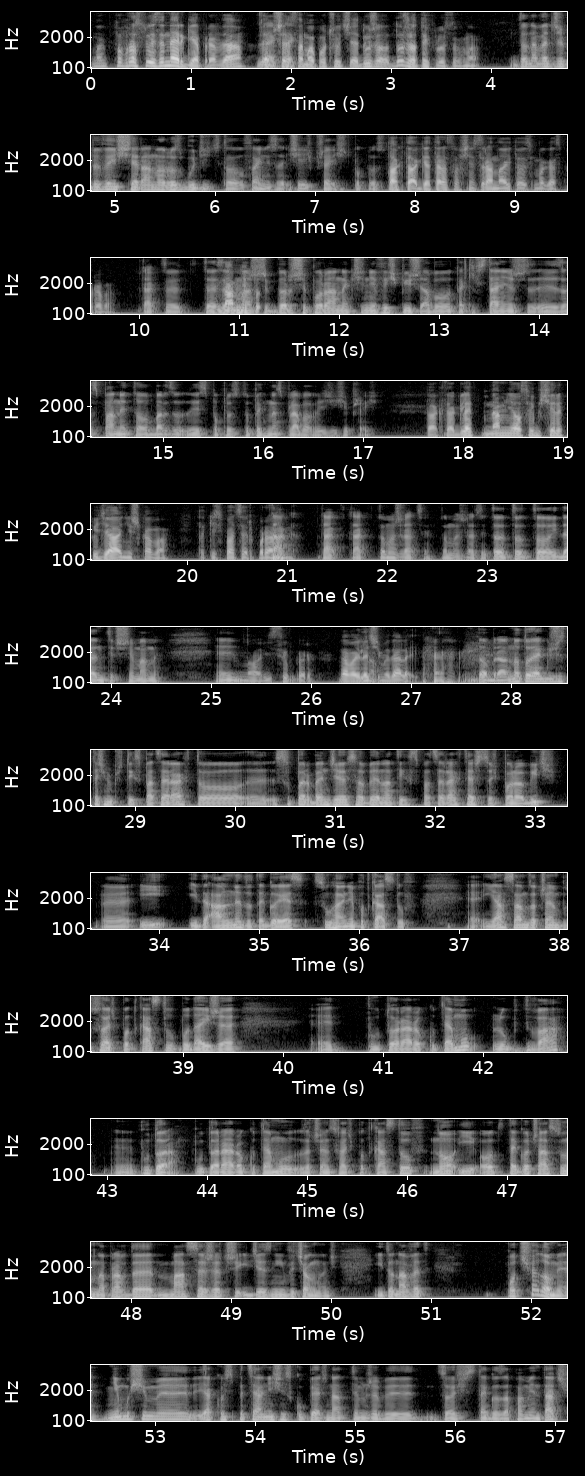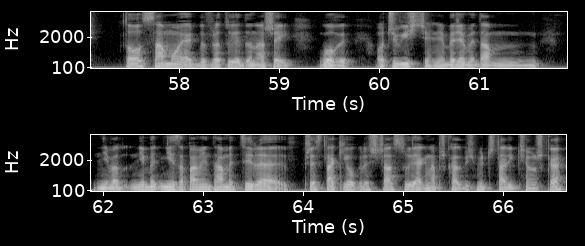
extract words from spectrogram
no, po prostu jest energia, prawda? Lepsze tak. samopoczucie, dużo, dużo tych plusów, no. To nawet, żeby wyjść się rano rozbudzić, to fajnie się iść przejść po prostu. Tak, tak, ja teraz właśnie z rana i to jest mega sprawa. Tak, to, to jest jak masz gorszy poranek, się nie wyśpisz, albo taki wstaniesz y, zaspany, to bardzo jest po prostu piękna sprawa wyjść i się przejść. Tak, tak, lep- na mnie osobiście lepiej działa niż kawa. Taki spacer poranny. Tak, tak, tak, to masz rację, to masz rację. To, to, to identycznie mamy. E, No i super. Dawaj, No. lecimy dalej. Dobra, no to jak już jesteśmy przy tych spacerach, to y, super będzie sobie na tych spacerach też coś porobić y, i idealne do tego jest słuchanie podcastów. Ja sam zacząłem słuchać podcastów bodajże półtora roku temu lub dwa, półtora, półtora roku temu zacząłem słuchać podcastów, no i od tego czasu naprawdę masę rzeczy idzie z nich wyciągnąć. I to nawet podświadomie. Nie musimy jakoś specjalnie się skupiać nad tym, żeby coś z tego zapamiętać. To samo jakby wlatuje do naszej głowy. Oczywiście, nie będziemy tam, nie, nie, nie zapamiętamy tyle przez taki okres czasu, jak na przykład byśmy czytali książkę,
